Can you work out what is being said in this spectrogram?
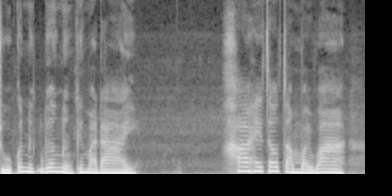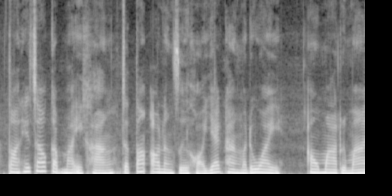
จู่ๆก็นึกเรื่องหนึ่งขึ้นมาได้ ข้าให้เจ้าจำไว้ว่า ตอนที่เจ้ากลับมาอีกครั้ง จะต้องเอาหนังสือขอแยกทางมาด้วย เอามาหรือไม่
